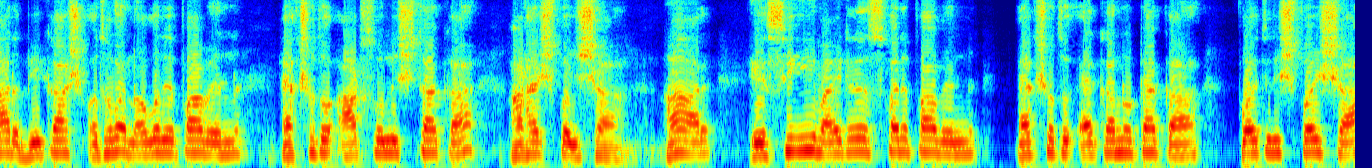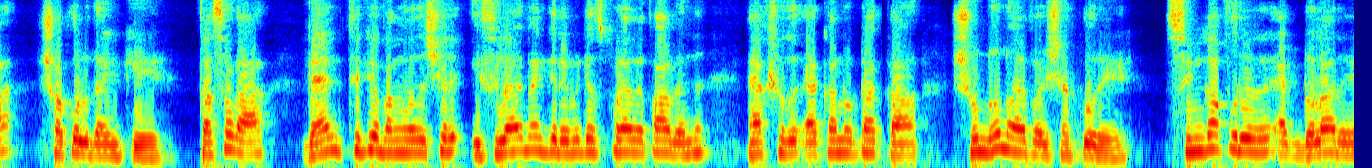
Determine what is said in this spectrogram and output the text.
আর বিকাশ অথবা নগদে পাবেন একশত আটচল্লিশ টাকা আঠাশ পয়সা। আর এসিই মানি ট্রান্সফারে পাবেন একশত একান্ন টাকা পঁয়ত্রিশ পয়সা সকল ব্যাংকে। তাছাড়া ব্যাংক থেকে বাংলাদেশের ইসলামী ব্যাংকে রেমিটেন্স পাঠাতে পাবেন একশত একান্ন টাকা শূন্য নয় পয়সা করে। সিঙ্গাপুরের এক ডলারে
